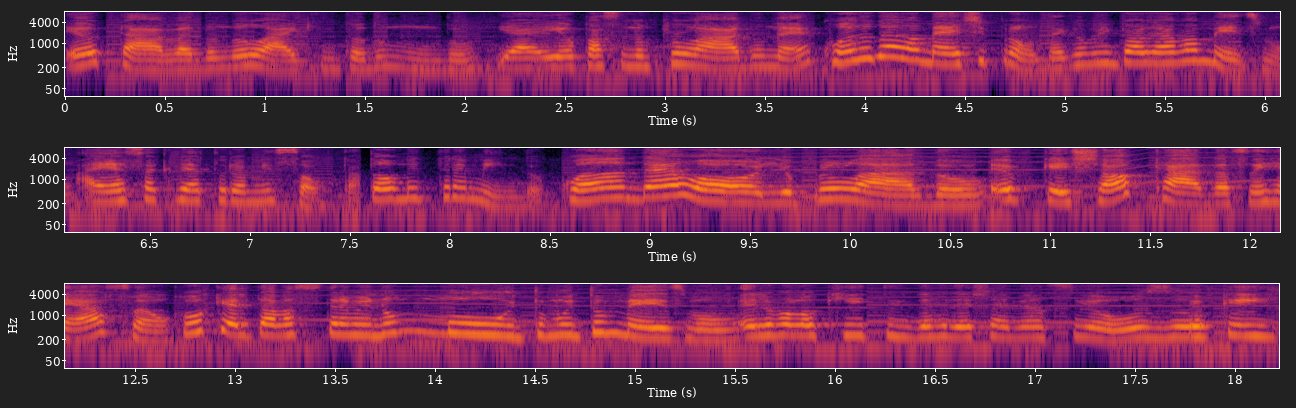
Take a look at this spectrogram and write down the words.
eu tava dando like em todo mundo. E aí eu passando pro lado, né? Quando dava match, pronto, é que eu me empolgava mesmo. Aí essa criatura me solta. Tô me tremendo. Quando eu olho pro lado, eu fiquei chocada, sem reação. Porque ele tava se tremendo muito, muito mesmo. Ele falou que Tinder deixa ele ansioso. Eu fiquei,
